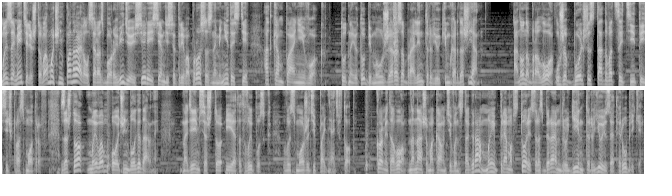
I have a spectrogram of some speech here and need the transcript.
Мы заметили, что вам очень понравился разбор видео из серии 73 вопроса знаменитости от компании Vogue. Тут на ютубе мы уже разобрали интервью Ким Кардашьян. Оно набрало уже больше 120 тысяч просмотров, за что мы вам очень благодарны. Надеемся, что и этот выпуск вы сможете поднять в топ. Кроме того, на нашем аккаунте в Instagram мы прямо в сторис разбираем другие интервью из этой рубрики.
